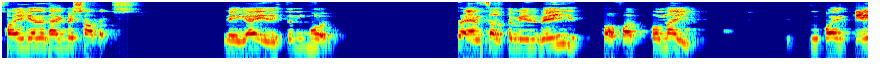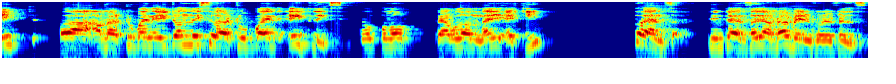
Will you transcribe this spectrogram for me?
ছয় গেলে থাকবে সাতাইশ। মেগা ইলেকট্রন ভোল্ট তো অ্যান্সার তো মিলবেই, তফাৎ তো নাই। টু পয়েন্ট এইট আমরা টু পয়েন্ট এইট ওয়ান লিখছি, ওরা টু পয়েন্ট এইট লিখছি। তো কোনো ব্যবধান নাই, একই। তো অ্যান্সার তিনটা অ্যান্সারই আমরা বের করে ফেলছি।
